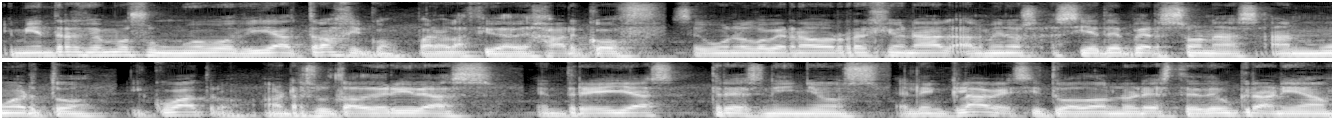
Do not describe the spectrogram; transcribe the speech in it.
Y mientras vemos un nuevo día trágico para la ciudad de Kharkov. Según el gobernador regional, al menos siete personas han muerto y cuatro han resultado heridas, entre ellas tres niños. El enclave, situado al noreste de Ucrania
